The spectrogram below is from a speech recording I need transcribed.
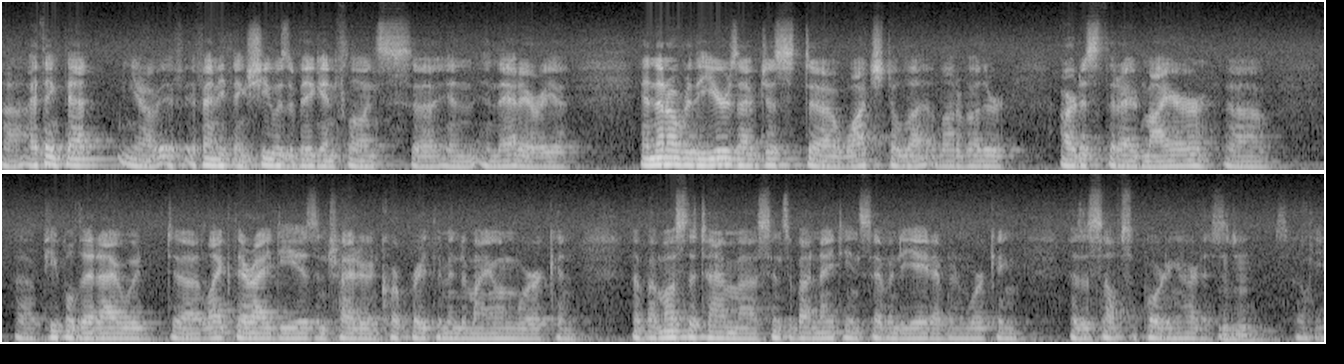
uh, I think that you know, if, if anything, she was a big influence uh, in in that area. And then over the years, I've just uh, watched a lot, a lot, of other artists that I admire, uh, uh, people that I would uh, like their ideas and try to incorporate them into my own work. And uh, but most of the time, uh, since about 1978, I've been working as a self-supporting artist. Mm-hmm. So. Okay.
